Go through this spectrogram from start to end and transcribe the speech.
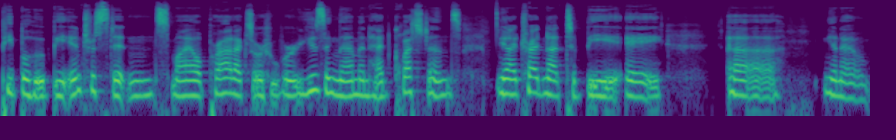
people who'd be interested in smile products or who were using them and had questions you know i tried not to be a uh you know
